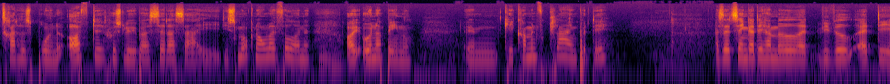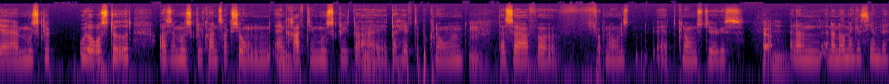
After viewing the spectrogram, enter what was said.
træthedsbrudene ofte hos løbere sætter sig i de små knogler i fødderne mm. og i underbenet. Øhm, kan I komme en forklaring på det? Altså jeg tænker det her med, at vi ved, at det er muskel ud over stødet, og så muskelkontraktionen er en mm. kraftig muskel, der, mm. der hæfter på knoglen, mm. der sørger for, for knogle, at knoglen styrkes. Ja. Mm. Er, der, er der noget, man kan sige om det?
